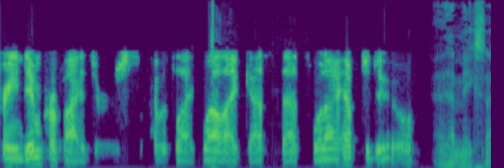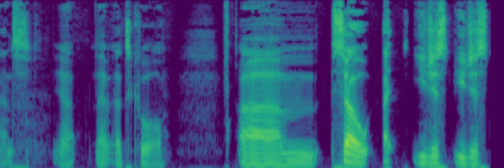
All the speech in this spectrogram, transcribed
trained improvisers, I was like, well, I guess that's what I have to do. That makes sense. Yeah, that, that's cool. Um, so uh, you just you just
